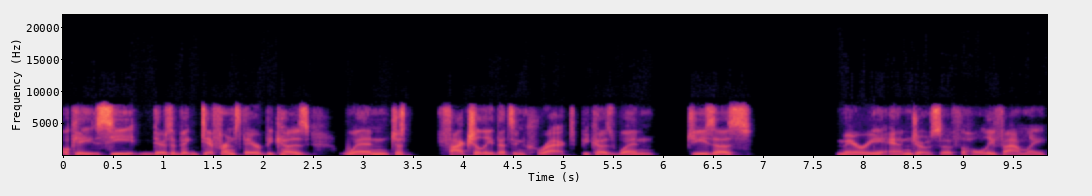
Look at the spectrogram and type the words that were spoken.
Okay, see, there's a big difference there because when just factually, that's incorrect. Because when Jesus, Mary, and Joseph, the Holy Family,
